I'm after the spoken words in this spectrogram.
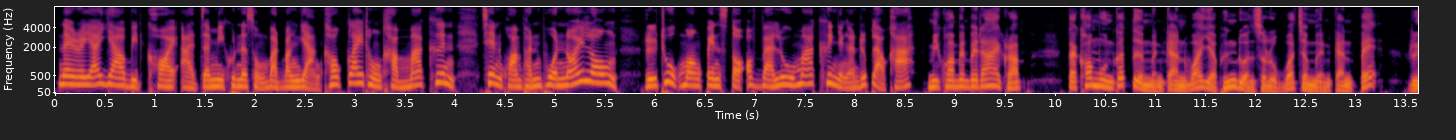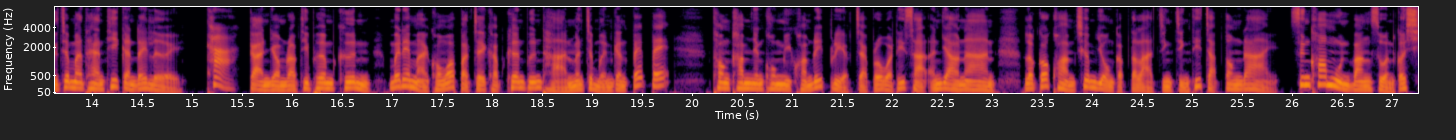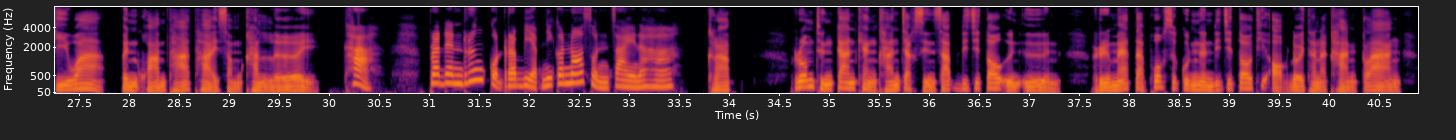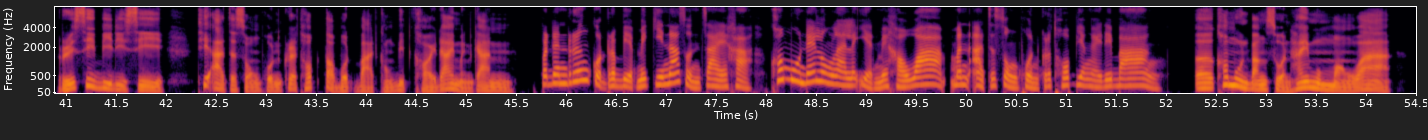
ในระยะยาวบิตคอยอาจจะมีคุณสมบัติบางอย่างเข้าใกล้ทองคำมากขึ้น เช่นความผันผวนน้อยลง หรือถูกมองเป็น store of value มากขึ้นอย่างนั้นหรือเปล่าคะ มีความเป็นไปได้ครับ แต่ข้อมูลก็เตือนเหมือนกันว่าอย่าเพิ่งด่วนสรุปว่าจะเหมือนกันเป๊ะ หรือจะมาแทนที่กันได้เลย ค่ะ การยอมรับที่เพิ่มขึ้น ไม่ได้หมายความว่าปัจจัยขับเคลื่อนพื้นฐานมันจะเหมือนกันเป๊ะๆ ทองคำยังคงมีความได้เปรียบจากประวัติศาสตร์อันยาวนาน แล้วก็ความเชื่อมโยงกับตลาดจริง ๆ ที่จับต้องได้ ซึ่งข้อมูลบางส่วนก็ชี้ว่าเป็นความท้าทายสำคัญเลย ค่ะ ประเด็นเรื่องกฎระเบียบนี่ก็น่าสนใจนะคะ ครับ รวมถึงการแข่งขันจากสินทรัพย์ดิจิทัลอื่น ๆ หรือแม้แต่พวกสกุลเงินดิจิทัลที่ออกโดยธนาคารกลาง หรือ CBDC ที่อาจจะส่งผลกระทบต่อบทบาทของบิตคอยได้เหมือนกันประเด็นเรื่องกฎระเบียบเมื่อกี้น่าสนใจค่ะ ข้อมูลได้ลงรายละเอียดไหมคะว่า มันอาจจะส่งผลกระทบยังไงได้บ้าง เออข้อมูลบางส่วนให้มุมมองว่า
